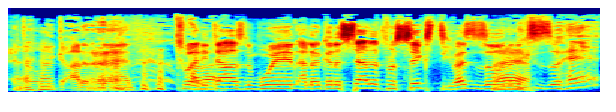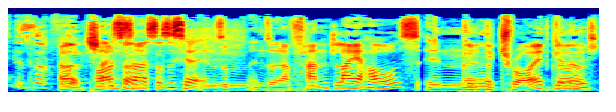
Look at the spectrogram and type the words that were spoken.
I totally got it, man. 20.000 win, and I'm gonna sell it for 60, weißt du so, und Ja, dann ja. denkst du so, hä, das ist doch Aber voll scheiße. Pornstars, das ist ja in so, einem- in so einer Pfandleihhaus in Genau. äh, Detroit, glaube Genau. ich.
